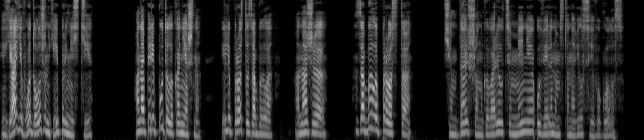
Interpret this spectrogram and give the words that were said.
и я его должен ей принести. Она перепутала, конечно, или просто забыла. Она же забыла просто. Чем дальше он говорил, тем менее уверенным становился его голос.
